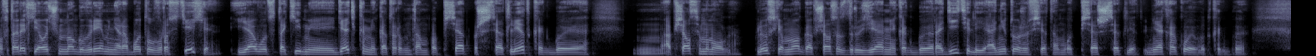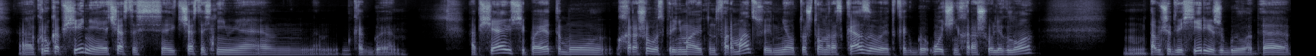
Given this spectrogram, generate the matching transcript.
Во-вторых, я очень много времени работал в Ростехе, я вот с такими дядьками, которым там по 50, по 60 лет, как бы общался много. Плюс я много общался с друзьями как бы родителей, они тоже все там вот 50-60 лет. У меня какой вот как бы э, круг общения, я часто часто с ними м, как бы общаюсь, и поэтому хорошо воспринимаю эту информацию, и мне вот то, что он рассказывает, как бы очень хорошо легло. Там еще две серии же было, да,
